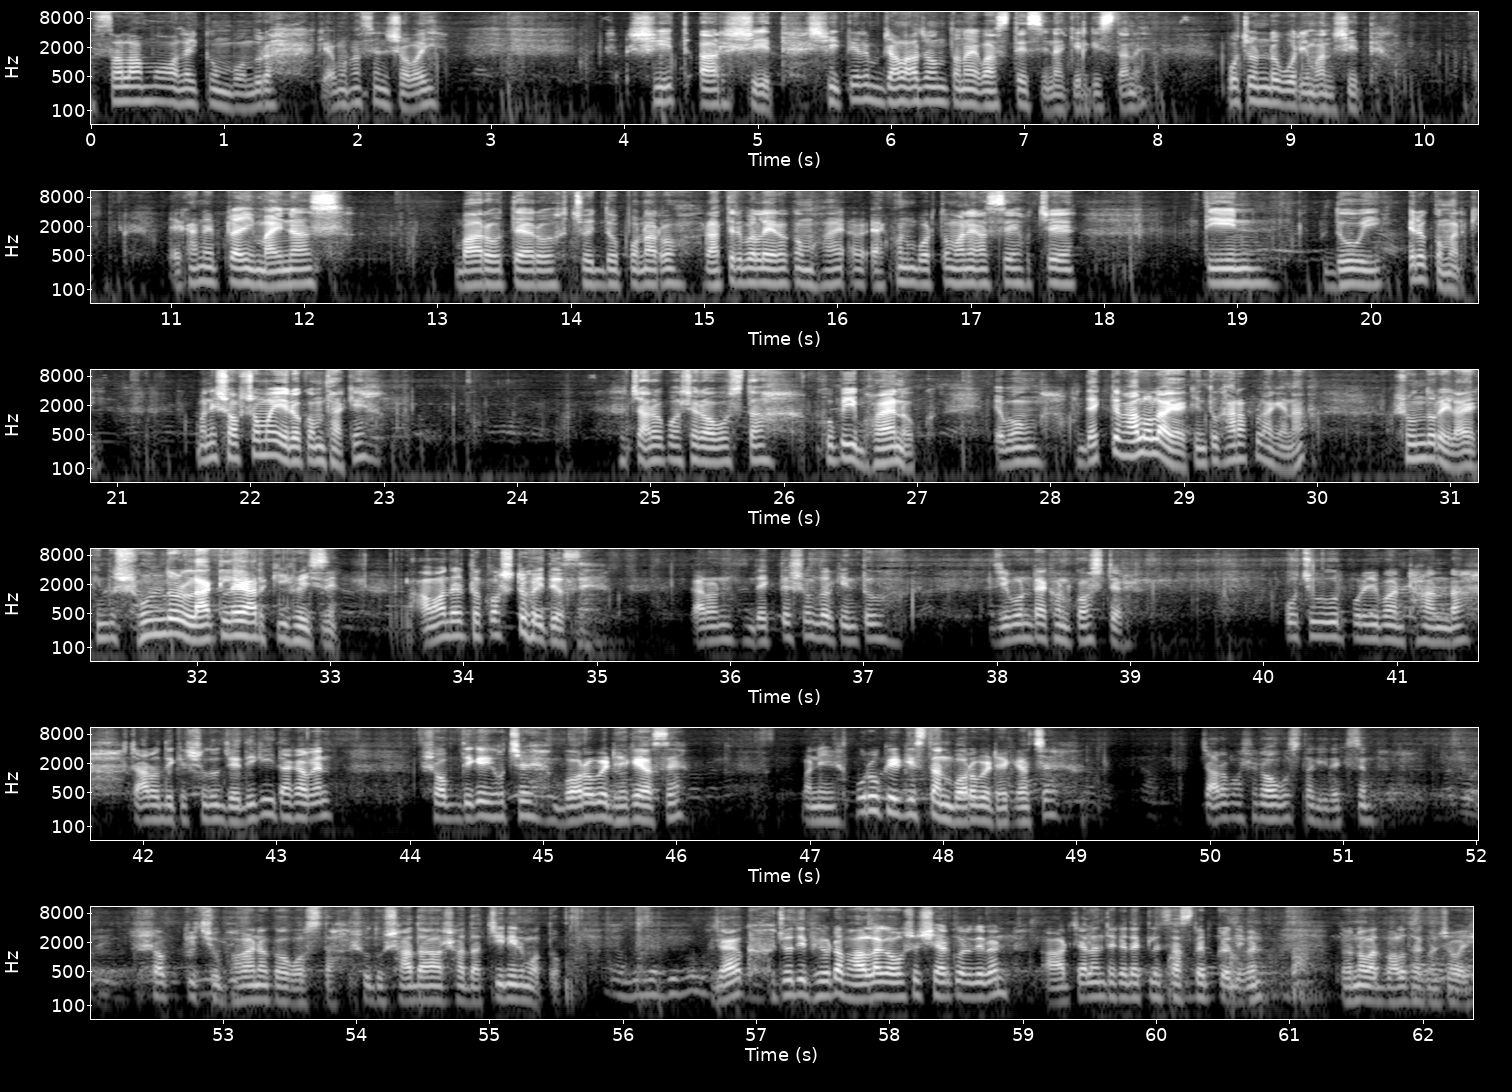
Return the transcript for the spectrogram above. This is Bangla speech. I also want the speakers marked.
Speaker 1: আসসালামু আলাইকুম বন্ধুরা, কেমন আছেন সবাই? শীত আর শীত, শীতের জ্বালা যন্ত্রণায় বাঁচতেছি না কিরগিস্তানে, প্রচণ্ড পরিমাণ শীত। এখানে প্রায় মাইনাস বারো, তেরো, চোদ্দ, পনেরো, রাতের বেলা এরকম হয়, আর এখন বর্তমানে আছে হচ্ছে তিন, দুই, এরকম আর কি। মানে সবসময় এরকম থাকে। চারপাশের অবস্থা খুবই ভয়ানক। এবং দেখতে ভালো লাগে, কিন্তু খারাপ লাগে না। সুন্দরই লাগে, কিন্তু সুন্দর লাগলে আর কি হয়েছে আমাদের তো কষ্ট হইতেছে, কারণ দেখতে সুন্দর, কিন্তু জীবনটা এখন কষ্টের। প্রচুর পরিমাণ ঠান্ডা, চারোদিকে শুধু যেদিকেই তাকাবেন, সব দিকেই হচ্ছে বরফে ঢেকে আছে। মানে পুরো কিরগিস্তান বরফে ঢেকে আছে। চারপাশের অবস্থা কি দেখছেন? সব কিছু ভয়ানক অবস্থা, শুধু সাদা আর সাদা চিনির মতো। যাই হোক, যদি ভিডিওটা ভালো লাগে, অবশ্যই শেয়ার করে দেবেন, আর চ্যানেল থেকে দেখলে সাবস্ক্রাইব করে দেবেন। ধন্যবাদ, ভালো থাকবেন সবাই।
